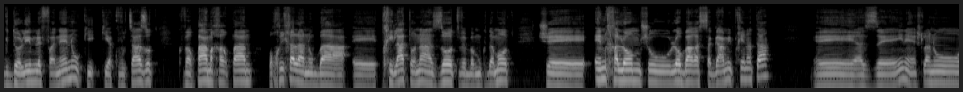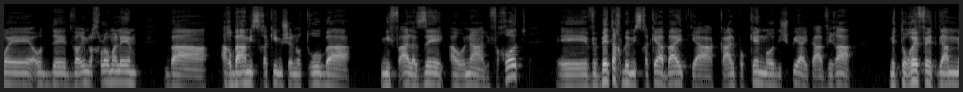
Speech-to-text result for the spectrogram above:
גדולים לפנינו, כי, כי הקבוצה הזאת כבר פעם אחר פעם הוכיחה לנו בתחילת עונה הזאת ובמוקדמות שאין חלום שהוא לא בר השגה מבחינתה, אה, אז אה, הנה, יש לנו אה, עוד דברים לחלום עליהם בארבעה משחקים שנותרו במפעל הזה, העונה לפחות, ובטח במשחקי הבית, כי הקהל פה כן מאוד השפיע, הייתה אווירה מטורפת, גם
